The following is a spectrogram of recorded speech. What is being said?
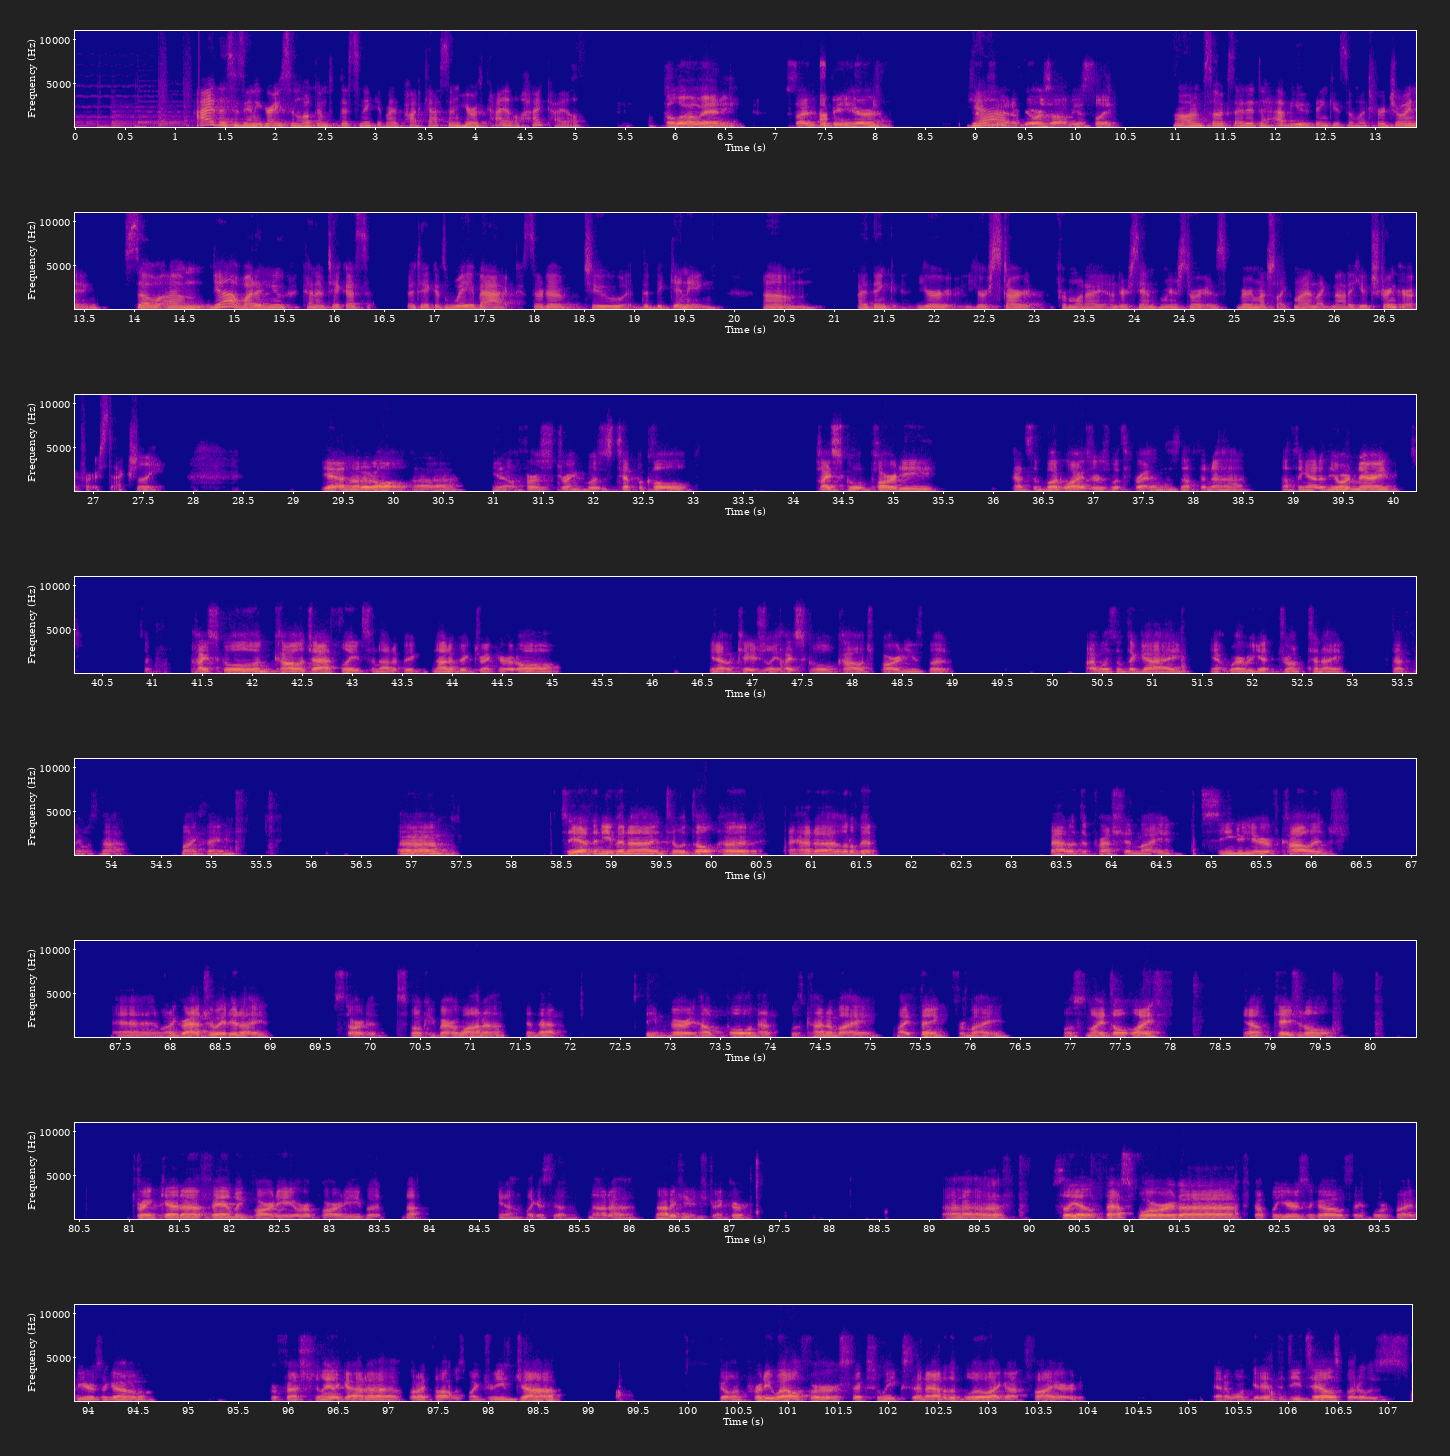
Hi, this is Annie Grace, and welcome to This Naked Mind podcast. I'm here with Kyle. Hi, Kyle. Hello, Annie. Excited to be here. Yeah. Big fan of yours, obviously. Oh, I'm so excited to have you. Thank you so much for joining. So, um, yeah, why don't you kind of take us take us way back, sort of to the beginning? Um, I think your your start, from what I understand from your story, is very much like mine. Like not a huge drinker at first, actually. Yeah, not at all. Uh, you know, first drink was typical high school party. Had some Budweisers with friends. Nothing, uh, nothing out of the ordinary. So high school and college athletes, so not a big, not a big drinker at all. You know, occasionally high school, college parties, but I wasn't the guy. You know, where we getting drunk tonight? Definitely was not my thing. Um, so yeah, then even uh, into adulthood, I had a little bit bout of depression my senior year of college. And when I graduated, I started smoking marijuana, and that seemed very helpful. And that was kind of my my thing for my most of my adult life. You know, occasional drink at a family party or a party, but not, you know, like I said, not a not a huge drinker. Uh, so yeah, fast forward uh, a couple years ago, say four or five years ago, professionally, I got a what I thought was my dream job. Going pretty well for six weeks, and out of the blue, I got fired. And I won't get into details, but it was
